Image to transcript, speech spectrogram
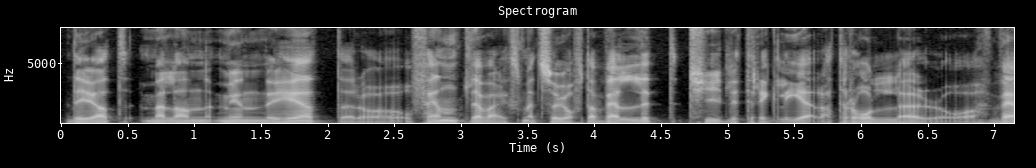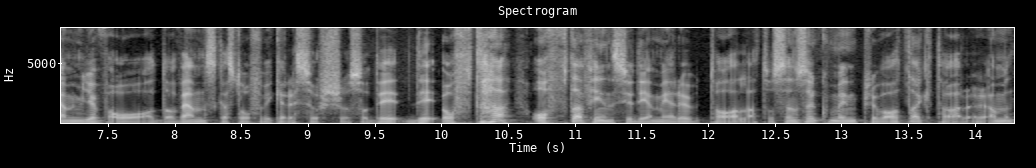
det är ju att mellan myndigheter och offentliga verksamheter så är det ofta väldigt tydligt reglerat roller och vem gör vad och vem ska stå för vilka resurser. Så det, det ofta, ofta finns ju det mer uttalat och sen så kommer in privata aktörer. Ja, men,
